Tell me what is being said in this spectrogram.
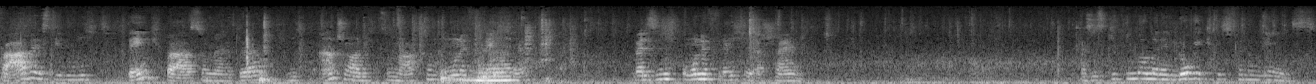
Farbe ist eben nicht denkbar, so meinte er, nicht anschaulich zu machen ohne Fläche, weil sie nicht ohne Fläche erscheint. Also es geht immer um eine Logik des Phänomens.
